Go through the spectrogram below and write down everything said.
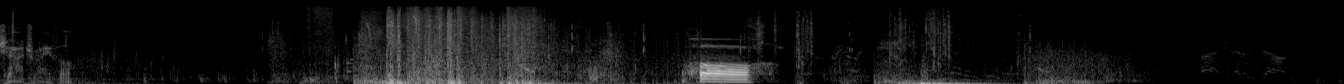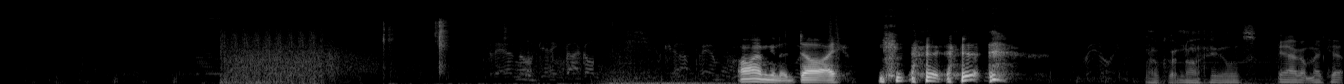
charge rifle. Oh. I'm gonna die. I've got no heals. Yeah, I got medkit.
